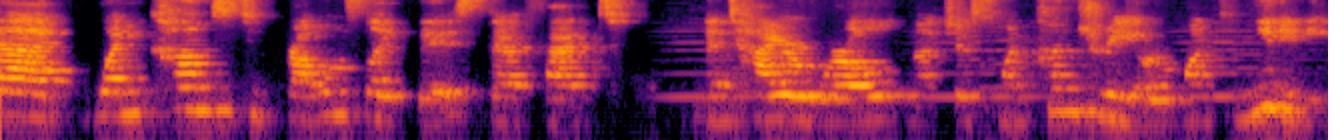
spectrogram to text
that when it comes to problems like this that affect the entire world, not just one country or one community,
